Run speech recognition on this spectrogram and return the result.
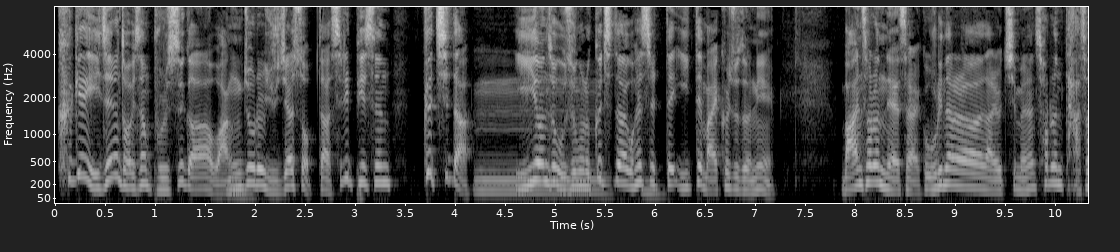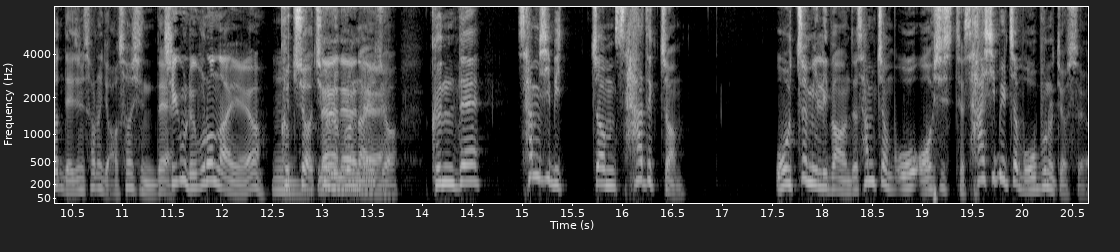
크게 이제는 더 이상 불스가 왕조를 유지할 수 없다. three-peat은 끝이다. 음. 2연속 우승으로 끝이다라고 했을 때 이때 마이클 조던이 만 34살, 그 우리나라 나이로 치면 35 내지는 36인데 지금 르브론 나이예요 그쵸 지금 네, 르브론 네, 네. 나이죠. 근데 32.4 득점, 5.1 리바운드, 3.5 어시스트, 41.5분을 뛰었어요.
